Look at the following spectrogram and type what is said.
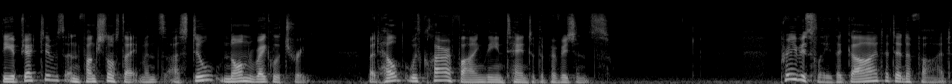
The objectives and functional statements are still non-regulatory, but help with clarifying the intent of the provisions. Previously, the guide identified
